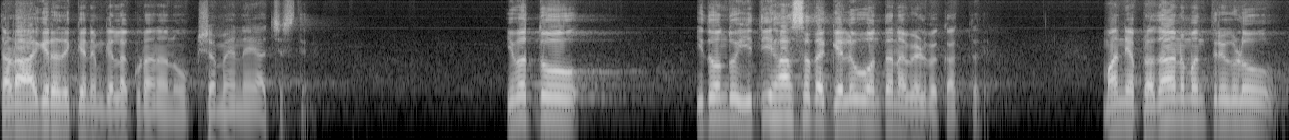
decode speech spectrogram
ತಡ ಆಗಿರೋದಕ್ಕೆ ನಿಮಗೆಲ್ಲ ಕೂಡ ನಾನು ಕ್ಷಮೆಯನ್ನು ಯಾಚಿಸ್ತೇನೆ. ಇವತ್ತು ಇದೊಂದು ಇತಿಹಾಸದ ಗೆಲುವು ಅಂತ ನಾವು ಹೇಳ್ಬೇಕಾಗ್ತದೆ. ಮಾನ್ಯ ಪ್ರಧಾನಮಂತ್ರಿಗಳು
